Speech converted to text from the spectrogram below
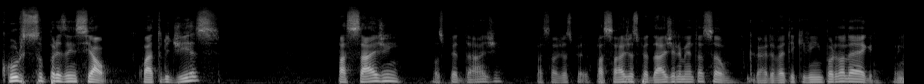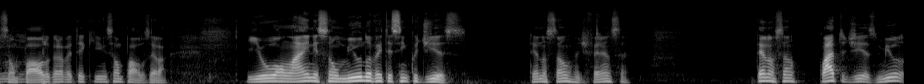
Curso presencial, quatro dias, passagem, hospedagem, passagem, hospe- passagem, hospedagem e alimentação. O cara vai ter que vir em Porto Alegre. Em São Paulo, o cara vai ter que ir em São Paulo, sei lá. E o online são 1.095 dias. Tem noção da diferença? Tem noção? Quatro dias, mil,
